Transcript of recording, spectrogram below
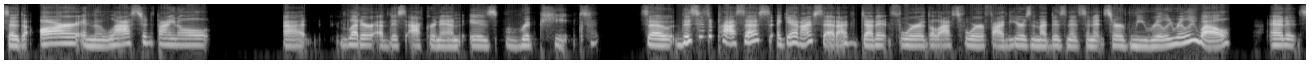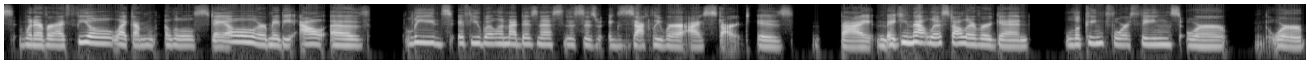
So the R and the last and final uh, letter of this acronym is repeat. So this is a process. Again, I've said I've done it for the last four or five years in my business, and it served me really, really well. And it's whenever I feel like I'm a little stale or maybe out of leads, if you will, in my business, this is exactly where I start is by making that list all over again, looking for things or or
